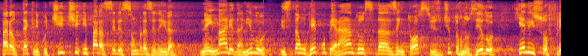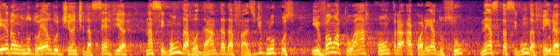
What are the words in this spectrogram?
para o técnico Tite e para a seleção brasileira. Neymar e Danilo estão recuperados das entorses de tornozelo que eles sofreram no duelo diante da Sérvia na segunda rodada da fase de grupos e vão atuar contra a Coreia do Sul nesta segunda-feira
